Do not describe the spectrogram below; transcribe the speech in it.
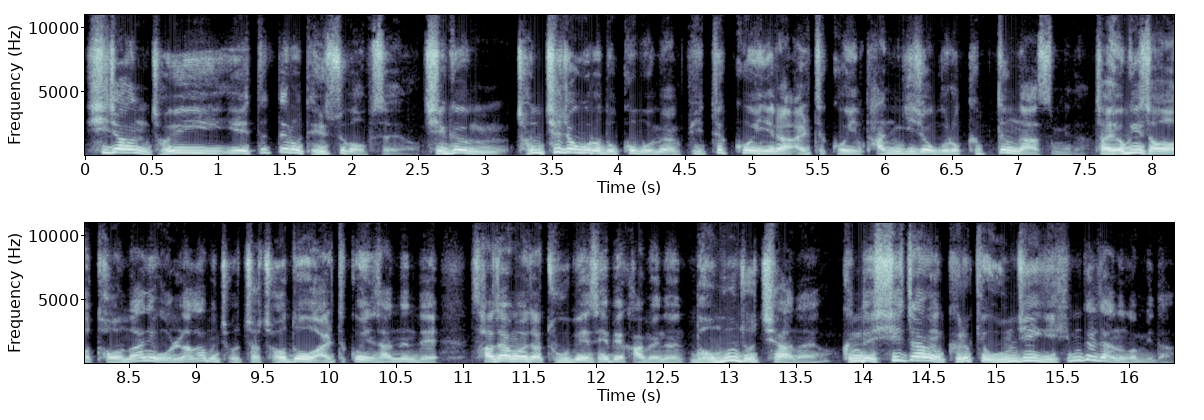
시장은 저희의 뜻대로 될 수가 없어요. 지금 전체적으로 놓고 보면 비트코인이랑 알트코인 단기적으로 급등 나왔습니다. 자, 여기서 더 많이 올라가면 좋죠. 저도 알트코인 샀는데 사자마자 두 배, 세 배 가면은 너무 좋지 않아요? 근데 시장은 그렇게 움직이기 힘들다는 겁니다.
